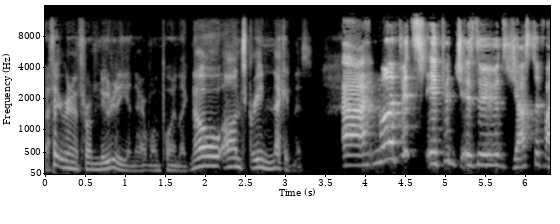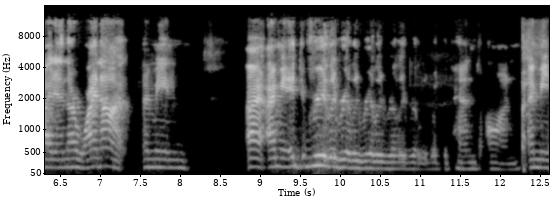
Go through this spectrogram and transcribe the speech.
i thought you were gonna throw nudity in there at one point like no on-screen nakedness Uh, well, if it's if it if it's justified in there, why not? I mean, I I mean, it really, really, really, really, really would depend on. I mean,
